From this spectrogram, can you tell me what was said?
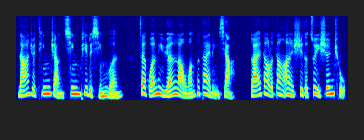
拿着厅长亲批的行文，在管理员老王的带领下来到了档案室的最深处。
